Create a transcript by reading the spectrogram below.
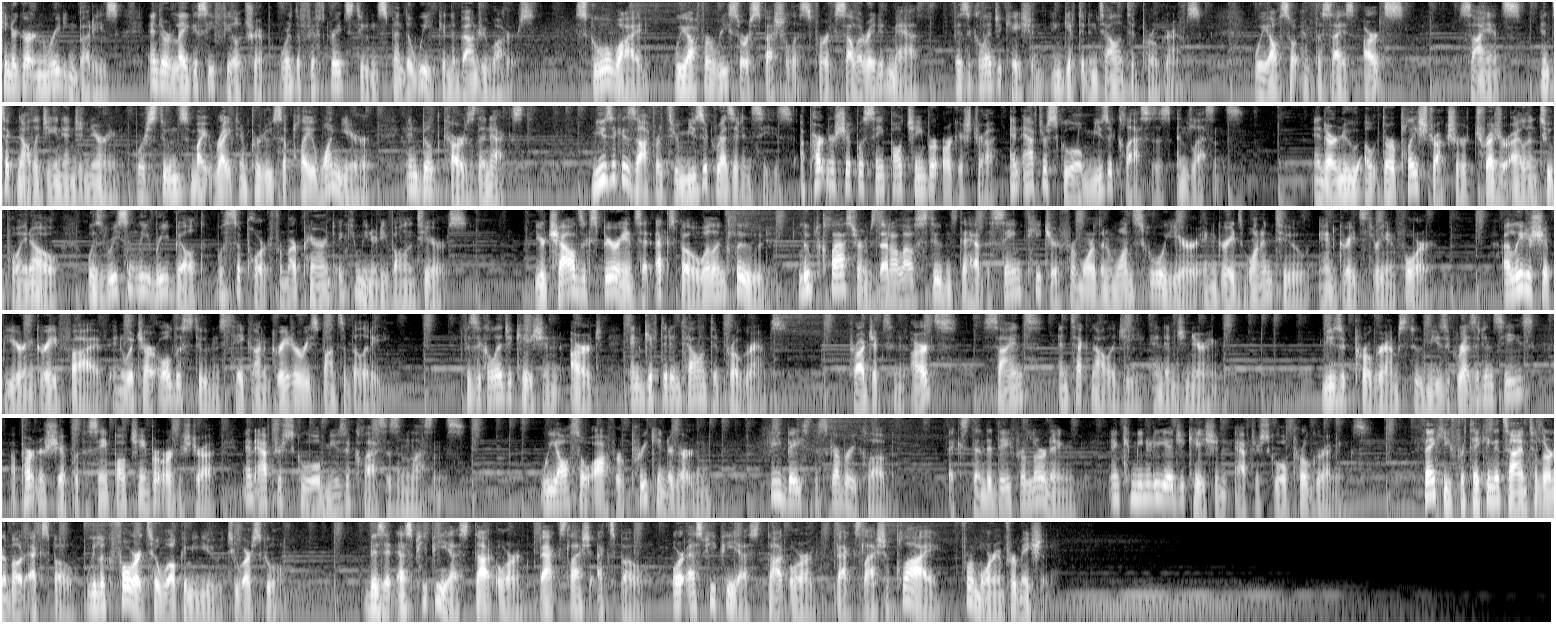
kindergarten reading buddies, and our legacy field trip where the fifth grade students spend a week in the Boundary Waters. School-wide, we offer resource specialists for accelerated math, physical education, and gifted and talented programs. We also emphasize arts, science, and technology and engineering, where students might write and produce a play one year and build cars the next. Music is offered through music residencies, a partnership with St. Paul Chamber Orchestra, and after-school music classes and lessons and our new outdoor play structure, Treasure Island 2.0, was recently rebuilt with support from our parent and community volunteers. Your child's experience at Expo will include looped classrooms that allow students to have the same teacher for more than one school year in grades 1 and 2 and grades 3 and 4. A leadership year in grade 5 in which our oldest students take on greater responsibility. Physical education, art, and gifted and talented programs. Projects in arts, science and technology and engineering. Music programs through music residencies, a partnership with the St. Paul Chamber Orchestra, and after-school music classes and lessons. We also offer pre-kindergarten, fee-based Discovery Club, extended day for learning, and community education after-school programmings. Thank you for taking the time to learn about Expo. We look forward to welcoming you to our school. Visit spps.org backslash expo or spps.org backslash apply for more information.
